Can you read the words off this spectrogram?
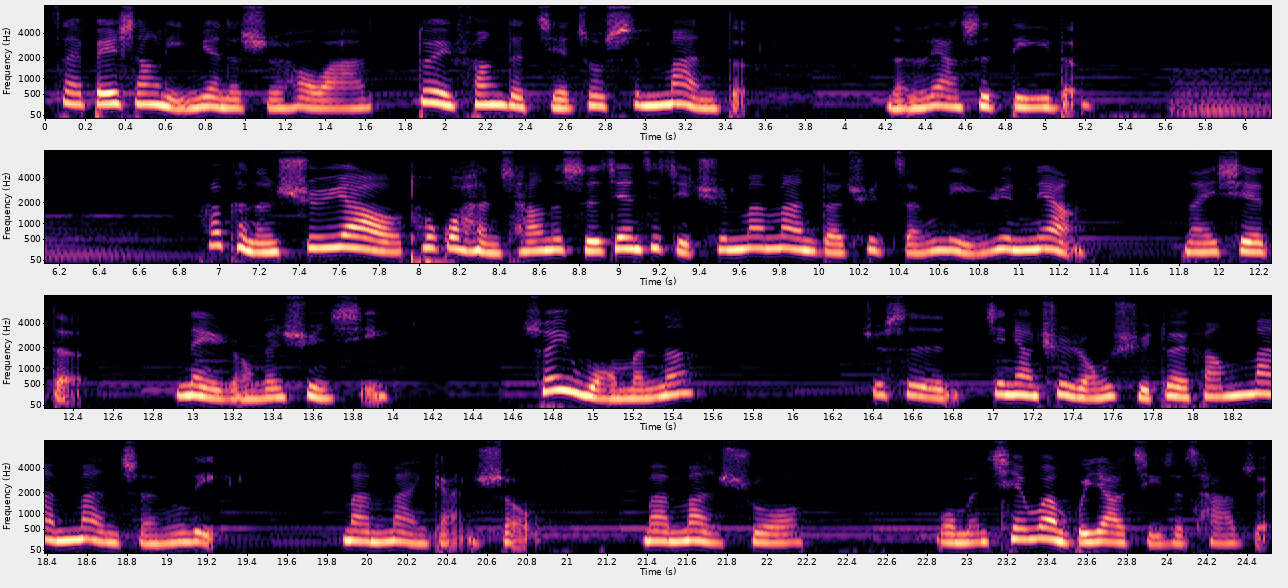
在悲伤里面的时候啊，对方的节奏是慢的，能量是低的，他可能需要透过很长的时间，自己去慢慢的去整理酝酿那一些的内容跟讯息。所以我们呢，就是尽量去容许对方慢慢整理，慢慢感受，慢慢说。我们千万不要急着插嘴。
